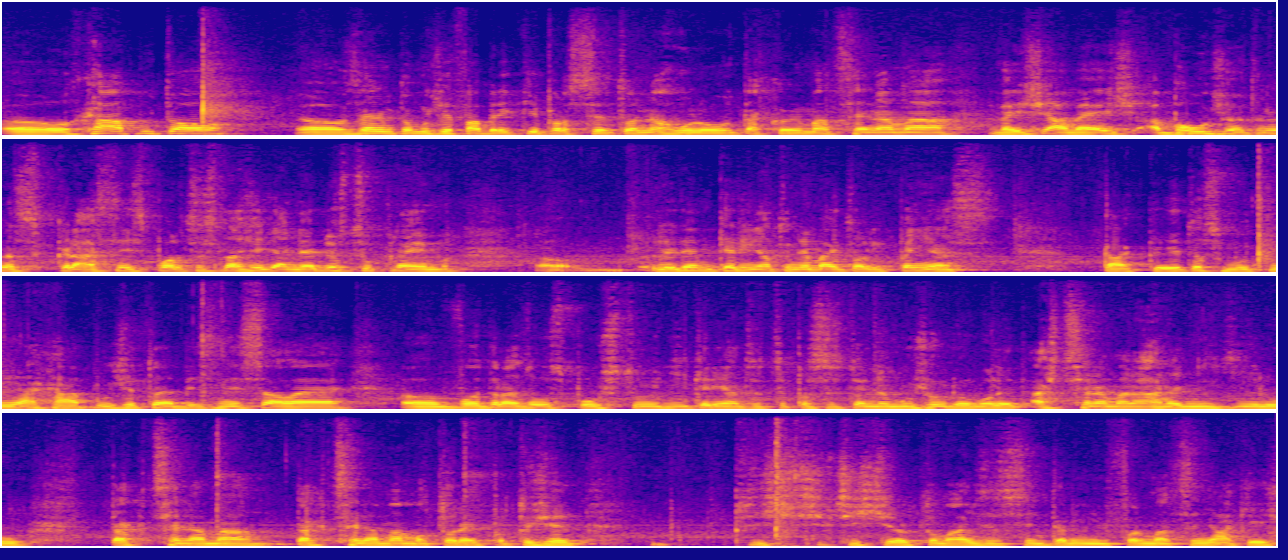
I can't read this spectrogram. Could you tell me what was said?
uh, chápu to, uh, vzhledem k tomu, že fabriky prostě to nahulou takovýma cenama vejš a vejš a bohužel tenhle krásný sport se snaží dělat nedostupným uh, lidem, kteří na to nemají tolik peněz tak je to smutný, já chápu, že to je biznis, ale uh, odrazou spoustu lidí, kteří na to prostě to nemůžou dovolit, až cenama náhradních dílů, tak cenama, tak cenama motorek, protože příští, příští rok to mají zase interní informace nějakých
